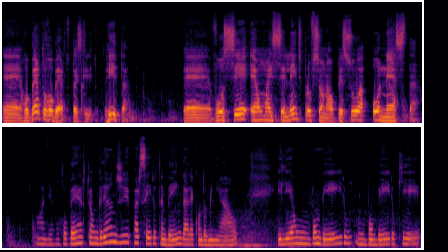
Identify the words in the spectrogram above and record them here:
É, Roberto Roberto, está escrito. Rita, é, você é uma excelente profissional, pessoa honesta. Olha, o Roberto é um grande parceiro também da área condominial. Ele é um bombeiro, um bombeiro que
